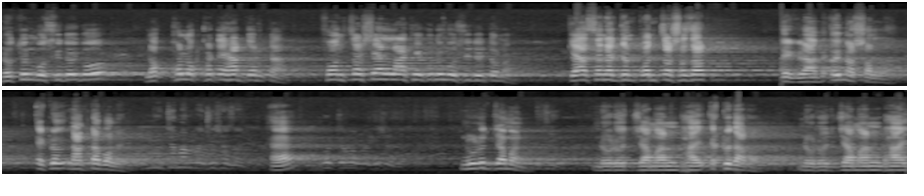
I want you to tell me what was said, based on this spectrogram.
নতুন মসজিদ হইব লক্ষ লক্ষ টাকার দরকার। পঞ্চাশ হাজার লাখে কোনো মসজিদ হইতো না। কে আছেন একজন পঞ্চাশ হাজার? গ্রামে ওই মার্শাল্লাহ একটু নামটা বলেন। হ্যাঁ? নুরুজ্জামান? নুরুজ্জামান ভাই একটু দাঁড়ান। নুরুজ্জামান ভাই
